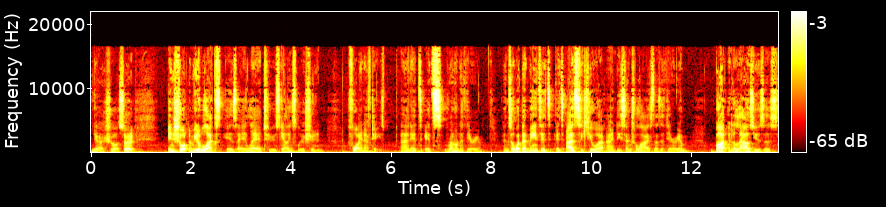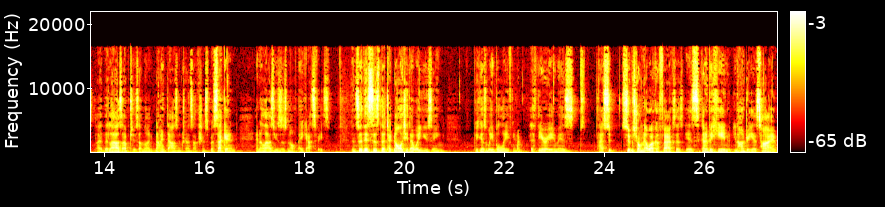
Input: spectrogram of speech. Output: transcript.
Yeah, sure. So, in short, Immutable X is a layer two scaling solution for NFTs, and it's it's run on Ethereum. And so, what that means is it's as secure and decentralized as Ethereum, but it allows users uh, it allows up to something like nine thousand transactions per second, and allows users not pay gas fees. And so, this is the technology that we're using because we believe you know Ethereum is has su- super strong network effects is, is going to be here in, in 100 years time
